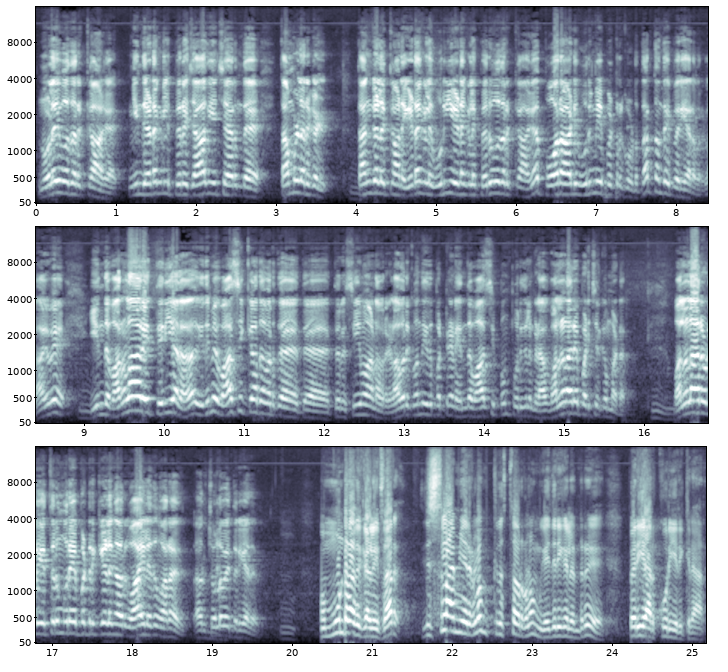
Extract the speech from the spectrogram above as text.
நுழைவதற்காக இந்த இடங்களில் பிற ஜாதியைச் சேர்ந்த தமிழர்கள் தங்களுக்கான இடங்களை உரிய இடங்களை பெறுவதற்காக போராடி உரிமை பெற்றுக் கொடுத்தார் தந்தை பெரியார் அவர்கள். ஆகவே இந்த வரலாறை தெரியாத அதாவது இதுமே வாசிக்காதவர் திரு சீமான் அவர்கள். அவருக்கு வந்து இது பற்றியான எந்த வாசிப்பும் புரிதலும் கிடையாது. வரலாறே படிச்சிருக்க மாட்டார். வள்ளலாருடைய திருமுறையை பற்றி கேளுங்க அவருக்கு வாயில் எதுவும் வராது. அவர் சொல்லவே தெரியாது. மூன்றாவது கேள்வி சார். இஸ்லாமியர்களும் கிறிஸ்தவர்களும் எதிரிகள் என்று பெரியார் கூறியிருக்கிறார்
